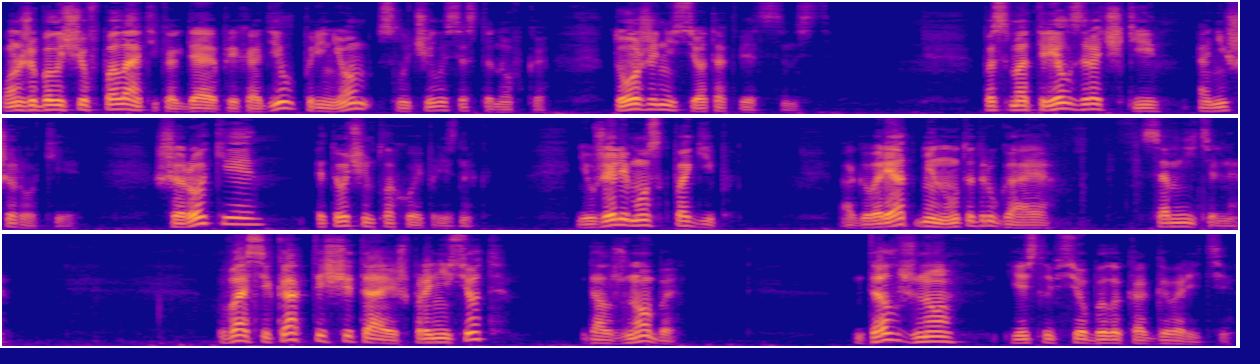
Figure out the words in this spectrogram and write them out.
Он же был еще в палате, когда я приходил, при нем случилась остановка. Тоже несет ответственность. Посмотрел зрачки, они широкие. Широкие это очень плохой признак. Неужели мозг погиб? А говорят, минута другая. Сомнительно. Вася, как ты считаешь, пронесет? Должно бы. Должно, если все было, как говорите.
